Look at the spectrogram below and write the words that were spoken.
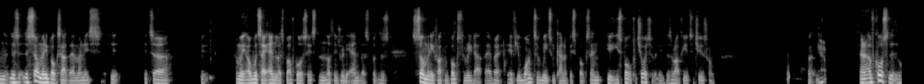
And there's there's so many books out there, man. It's it, it's uh, I mean, I would say endless, but of course, it's nothing's really endless. But there's so many fucking books to read out there. But if you want to read some cannabis books, then you, you spoke for choice already. There's a lot for you to choose from. But, Yeah. And of course, the,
